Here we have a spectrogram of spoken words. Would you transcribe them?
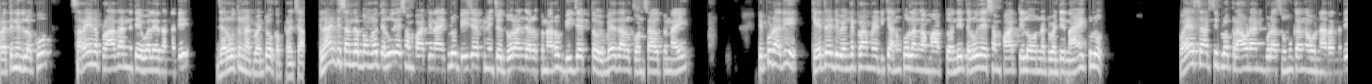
ప్రతినిధులకు సరైన ప్రాధాన్యత ఇవ్వలేదన్నది జరుగుతున్నటువంటి ఒక ప్రచారం. ఇలాంటి సందర్భంలో తెలుగుదేశం పార్టీ నాయకులు బీజేపీ నుంచి దూరం జరుగుతున్నారు. బీజేపీతో విభేదాలు కొనసాగుతున్నాయి. ఇప్పుడు అది కేతిరెడ్డి వెంకటరామరెడ్డికి అనుకూలంగా మారుతోంది. తెలుగుదేశం పార్టీలో ఉన్నటువంటి నాయకులు వైఎస్ఆర్సీపీలోకి రావడానికి కూడా సుముఖంగా ఉన్నారన్నది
